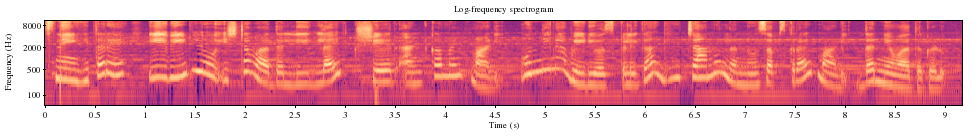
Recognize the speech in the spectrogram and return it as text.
ಸ್ನೇಹಿತರೆ, ಈ ವಿಡಿಯೋ ಇಷ್ಟವಾದಲ್ಲಿ ಲೈಕ್, ಶೇರ್ ಆ್ಯಂಡ್ ಕಮೆಂಟ್ ಮಾಡಿ. ಮುಂದಿನ ವಿಡಿಯೋಸ್ಗಳಿಗಾಗಿ ಚಾನಲನ್ನು ಸಬ್ಸ್ಕ್ರೈಬ್ ಮಾಡಿ. ಧನ್ಯವಾದಗಳು.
